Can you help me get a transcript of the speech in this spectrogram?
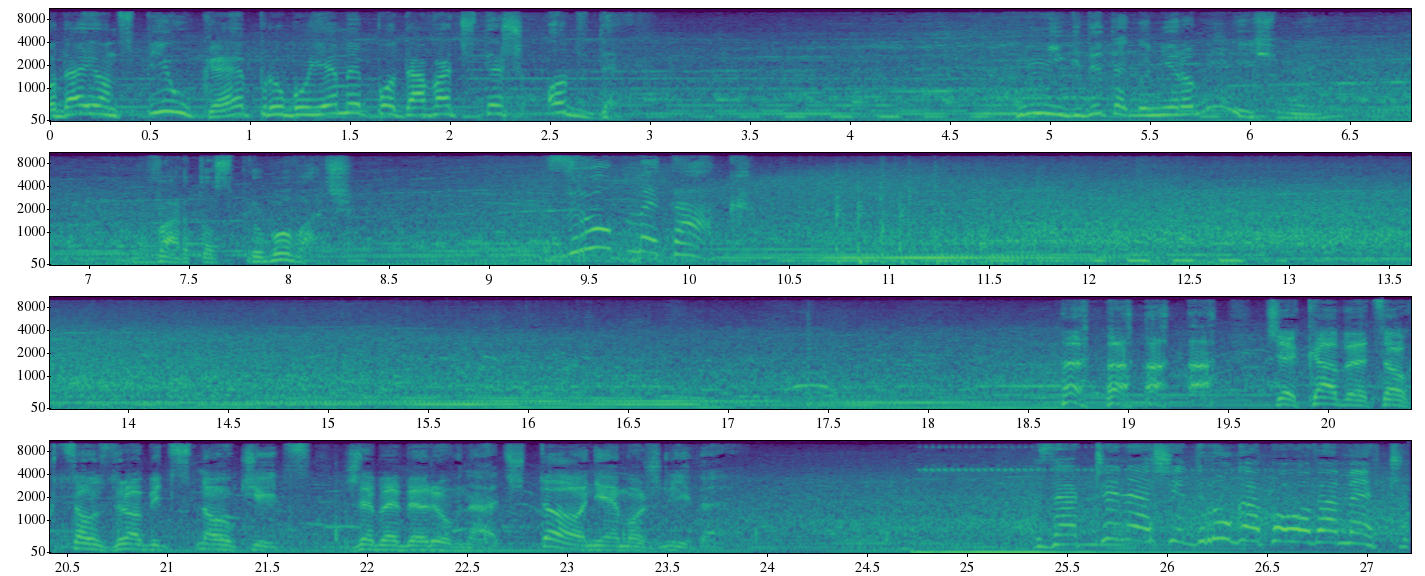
Podając piłkę, próbujemy podawać też oddech. Nigdy tego nie robiliśmy. Warto spróbować. Zróbmy tak! Ciekawe, co chcą zrobić Snow Kids, żeby wyrównać. To niemożliwe. Zaczyna się druga połowa meczu.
